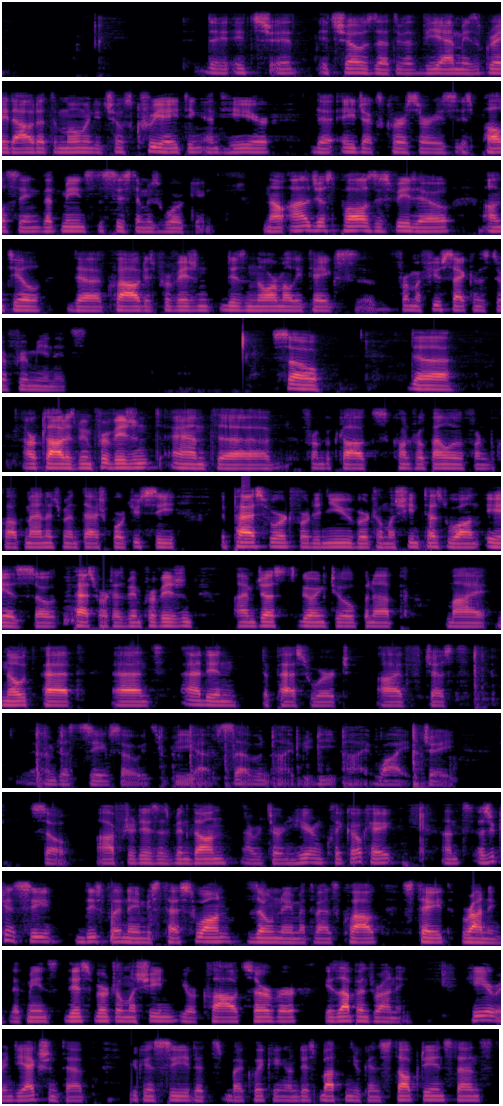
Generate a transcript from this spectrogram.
the, it, it, it shows that the VM is grayed out at the moment. It shows creating and here the Ajax cursor is, is pulsing. That means the system is working. Now I'll just pause this video until the cloud is provisioned. This normally takes uh, from a few seconds to a few minutes. So the our cloud has been provisioned and uh, from the cloud control panel from the cloud management dashboard you see the password for the new virtual machine test one is so the password has been provisioned. I'm just going to open up my notepad and add in the password I've just I'm just seeing. So it's BF7IBDIYJ so after this has been done I return here and click OK. And as you can see display name is test1 zone name advanced cloud state running. That means this virtual machine your cloud server is up and running. Here in the action tab you can see that by clicking on this button you can stop the instance.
